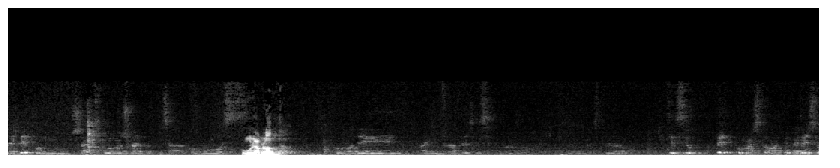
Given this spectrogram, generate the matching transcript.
Verde con, o sea, con unos o sea, como, Como una blonda. como de, ay, Invierno, ¿no? largo. Frío. Sí. Ah. Y me llama la atención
